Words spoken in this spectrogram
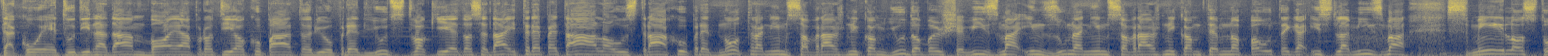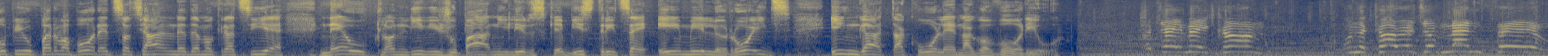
Tako je tudi na dan boja proti okupatorju pred ljudstvo, ki je dosedaj trepetalo v strahu pred notranjim sovražnikom judobolševizma in zunanjim sovražnikom temnopoltega islamizma, smelo stopil prvoborec socialne demokracije, neuklonljivi župani Lirske bistrice. Emil Rojc in ga takole nagovoril. A day may come when the courage of men fails,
